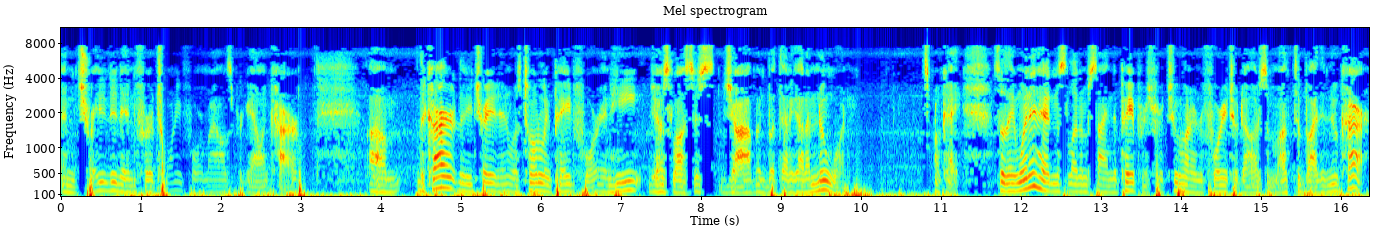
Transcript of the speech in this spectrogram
and traded it in for a 24 miles per gallon car. Um, the car that he traded in was totally paid for, and he just lost his job, and but then he got a new one. Okay, so they went ahead and let him sign the papers for $242 a month to buy the new car.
